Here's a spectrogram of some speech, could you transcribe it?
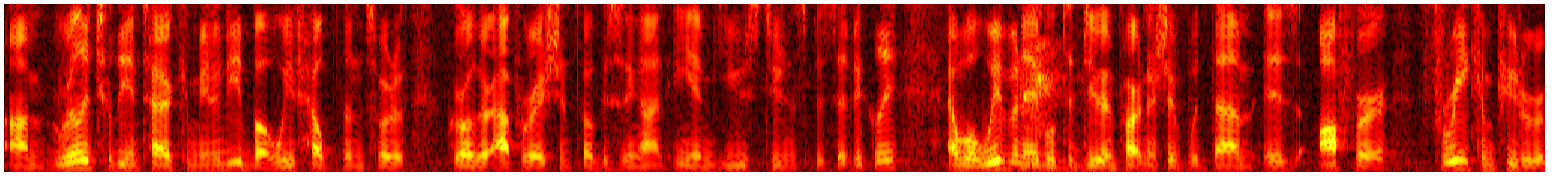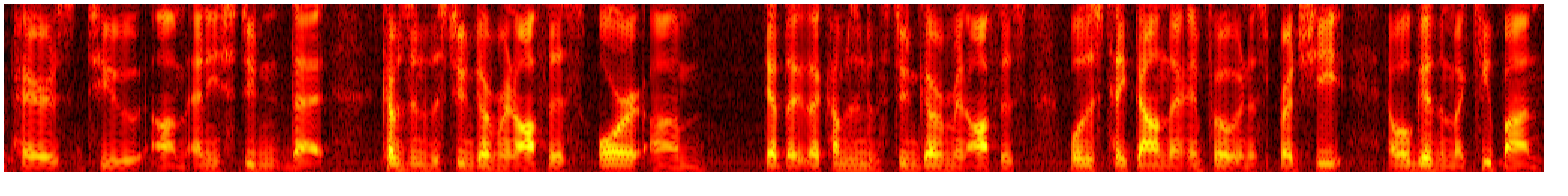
um, really to the entire community, but we've helped them sort of grow their operation focusing on EMU students specifically. And what we've been able to do in partnership with them is offer free computer repairs to um, any student that comes into the student government office or um, yeah, that, that, comes into the student government office. We'll just take down their info in a spreadsheet and we'll give them a coupon.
